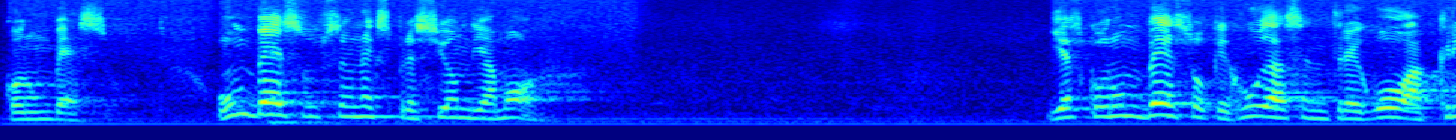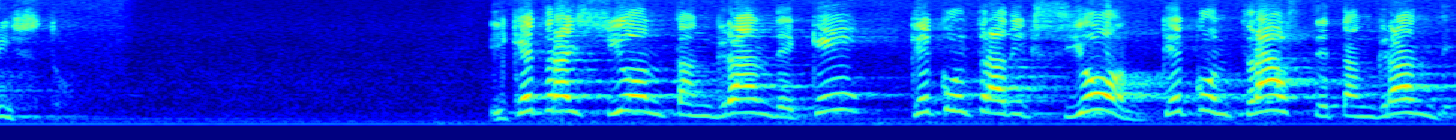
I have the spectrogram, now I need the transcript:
con un beso. Un beso es una expresión de amor. Y es con un beso que Judas entregó a Cristo. Y qué traición tan grande, qué, contradicción, qué contraste tan grande.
